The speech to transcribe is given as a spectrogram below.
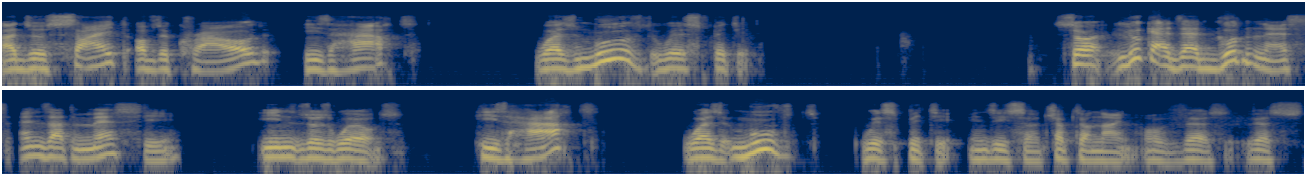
At the sight of the crowd, his heart was moved with pity. So look at that goodness and that mercy in those words. His heart was moved with pity in this uh, chapter 9 of verse, verse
